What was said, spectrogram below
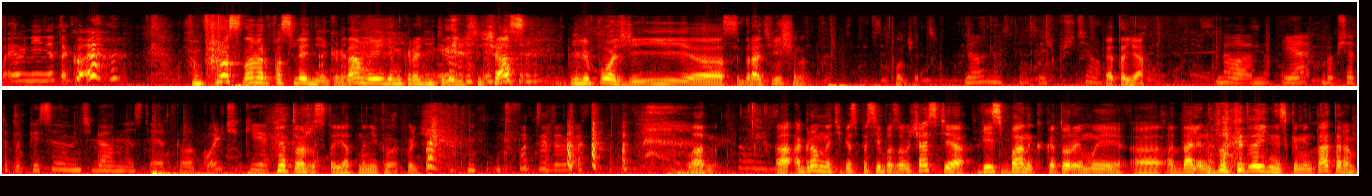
мое мнение такое. Вопрос номер последний. Когда мы едем к родителям? Сейчас или позже? И э, собирать вещи надо? Получается. Да ладно, Стас, я же пошутила. Это я. Да ладно. Я вообще-то подписана на тебя, у меня стоят колокольчики. Мне тоже стоят, но не колокольчик. Фу ты дурак. Ладно. А, огромное тебе спасибо за участие. Весь банк, который мы а, отдали на благотворительность комментаторам,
